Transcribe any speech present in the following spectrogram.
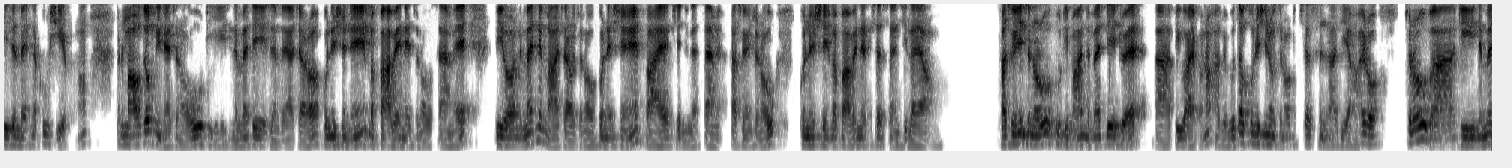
example နှစ်ခုရှိရပါတော့ပထမဆုံးအနေနဲ့ကျွန်တော်တို့ဒီ name 1 example ကကျတော့ condition နဲ့မပါဘဲနဲ့ကျွန်တော်စမ်းမယ်ပြီးတော့ name 2မှာကျတော့ကျွန်တော် condition ပါရဲ့အခြေအနေနဲ့စမ်းမယ်ဒါဆိုရင်ကျွန်တော်တို့ condition မပါဘဲနဲ့တစ်ချက်စမ်းကြည့်လိုက်အောင်ဒါဆိုရင်ကျွန်တော်တို့အခုဒီမှာ name 1အတွက်အာပြီးသွားပြီပေါ့နော်အဲ without condition ကိုကျွန်တော်တစ်ချက်စဉ်းစားကြည့်အောင်အဲ့တော့ကျွန်တော်တို့ကဒီ name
